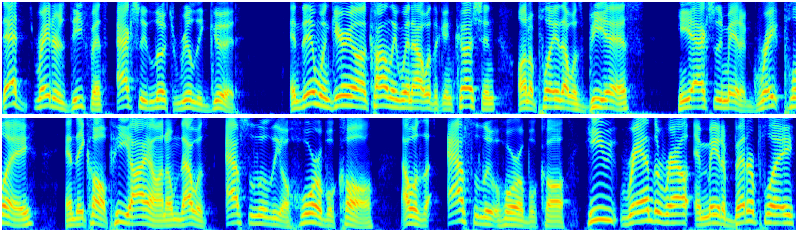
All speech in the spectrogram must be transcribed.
that Raiders defense actually looked really good. And then when Gareon Conley went out with a concussion on a play that was BS, he actually made a great play and they called PI on him. That was absolutely a horrible call. That was an absolute horrible call. He ran the route and made a better play,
